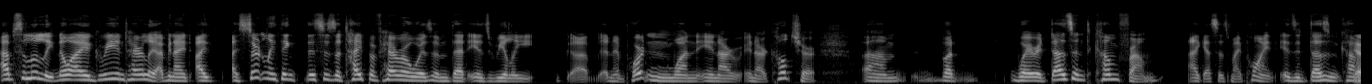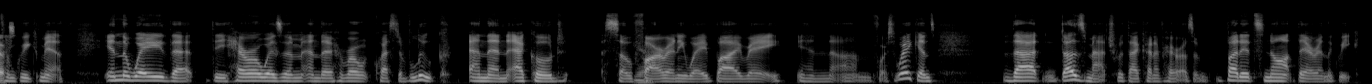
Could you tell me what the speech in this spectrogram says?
absolutely. No, I agree entirely. I mean, I, I, I certainly think this is a type of heroism that is really uh, an important one in our in our culture. Um, but where it doesn't come from, I guess is my point, is it doesn't come Yes. from Greek myth in the way that the heroism and the heroic quest of Luke, and then echoed so Yeah. far anyway by Rey in um, Force Awakens, that does match with that kind of heroism, but it's not there in the Greek.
